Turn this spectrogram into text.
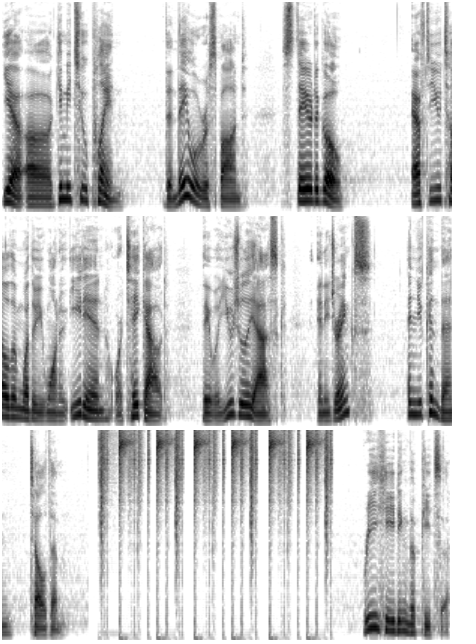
yeah, uh, give me two plain, then they will respond, stay or to go. After you tell them whether you want to eat in or take out, they will usually ask, any drinks? And you can then tell them. Reheating the pizza.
